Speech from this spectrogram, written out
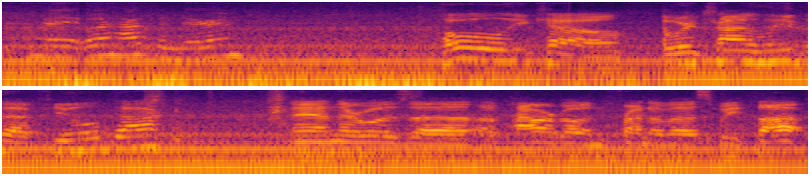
Wait, what happened, Darren? Holy cow. We're trying to leave that fuel dock and there was a, a powerboat in front of us. We thought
